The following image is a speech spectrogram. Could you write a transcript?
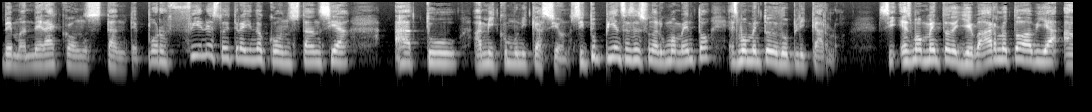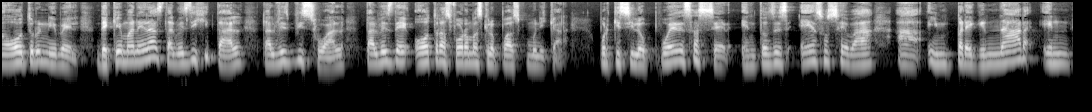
de manera constante. Por fin estoy trayendo constancia a tu a mi comunicación. Si tú piensas eso en algún momento, es momento de duplicarlo. Si es momento de llevarlo todavía a otro nivel. ¿De qué maneras? Tal vez digital, tal vez visual, tal vez de otras formas que lo puedas comunicar. Porque si lo puedes hacer, entonces eso se va a impregnar en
